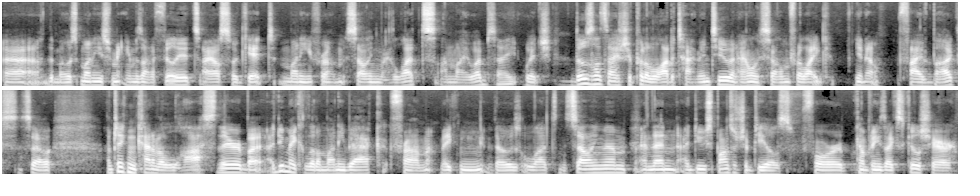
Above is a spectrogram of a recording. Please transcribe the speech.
uh, the most money is from Amazon affiliates. I also get money from selling my LUTs on my website, which those LUTs I actually put a lot of time into, and I only sell them for like you know five bucks. So I'm taking kind of a loss there, but I do make a little money back from making those LUTs and selling them. And then I do sponsorship deals for companies like Skillshare,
